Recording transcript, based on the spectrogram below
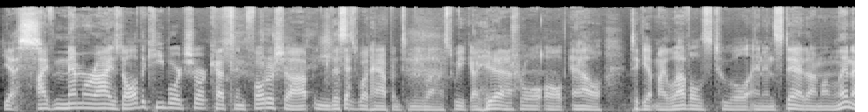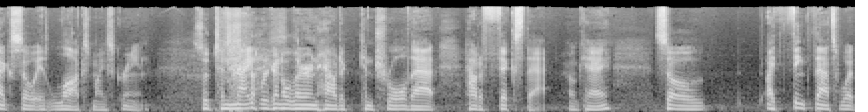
Yes. I've memorized all the keyboard shortcuts in Photoshop, and this is what happened to me last week. I hit Yeah. Control Alt L to get my levels tool, and instead I'm on Linux, so it locks my screen. So tonight we're going to learn how to control that, how to fix that. Okay, so I think that's what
